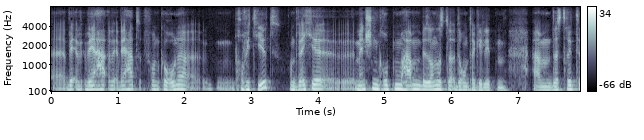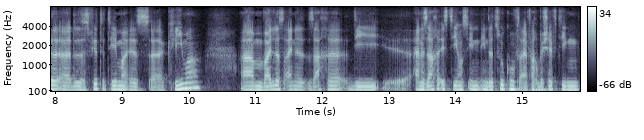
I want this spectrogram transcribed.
Äh, wer, wer, wer, hat von Corona äh, profitiert und welche äh, Menschengruppen haben besonders darunter gelitten? Ähm, das dritte, das vierte Thema ist Klima. Ähm, weil das eine Sache, die eine Sache ist, die uns in, in der Zukunft einfach beschäftigen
